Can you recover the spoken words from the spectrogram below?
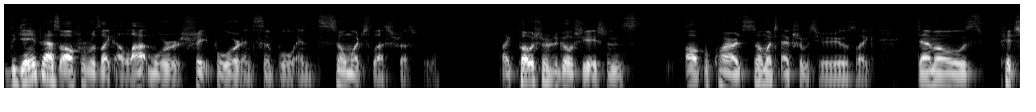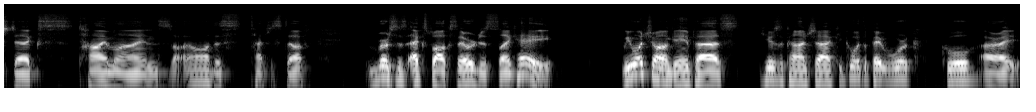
the Game Pass offer was like a lot more straightforward and simple, and so much less stressful. Like publisher negotiations all required so much extra materials, like demos, pitch decks, timelines, all this types of stuff. Versus Xbox, they were just like, "Hey, we want you on Game Pass. Here's a contract. You cool with the paperwork? cool. All right,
